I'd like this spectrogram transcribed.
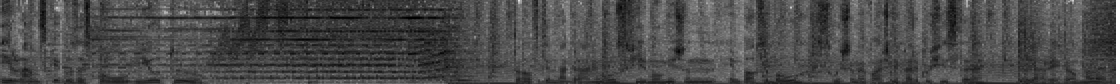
irlandzkiego zespołu U2. To w tym nagraniu z filmu Mission Impossible słyszymy właśnie perkusistę Larry'ego Mullena.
